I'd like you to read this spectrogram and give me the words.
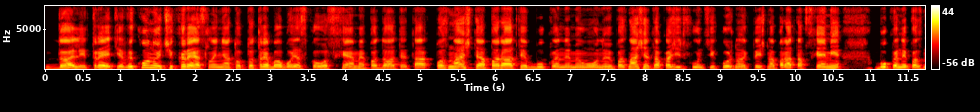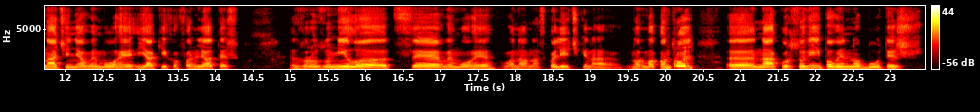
Далі, третє. Виконуючи креслення, тобто треба обов'язково схеми подати. Так, позначте апарати буквенними умовними позначення та вкажіть функції кожного електричного апарата в схемі, буквені позначення, вимоги, як їх оформляти. ж. Зрозуміло, це вимоги, вона у нас колечки на нормоконтроль. Е, На курсовій повинно бути ж.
